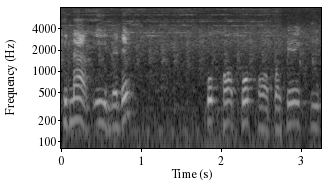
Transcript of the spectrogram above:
กินน้ำอิ่มเลยเด้ปุ๊บพอปุ๊บพอพอจะได้กิน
